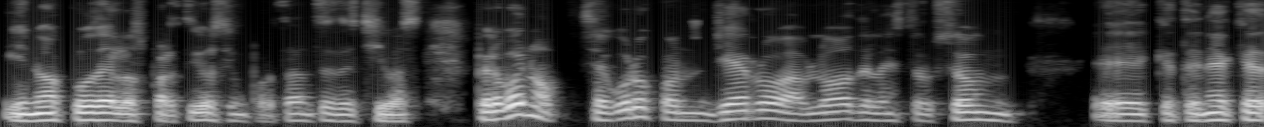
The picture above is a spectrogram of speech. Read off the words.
y no acude a los partidos importantes de Chivas. Pero bueno, seguro con Hierro habló de la instrucción que tenía que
